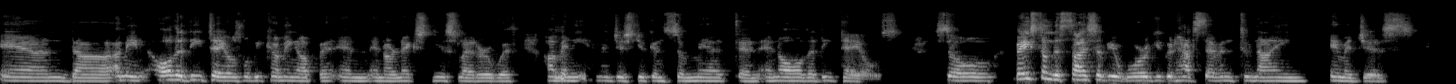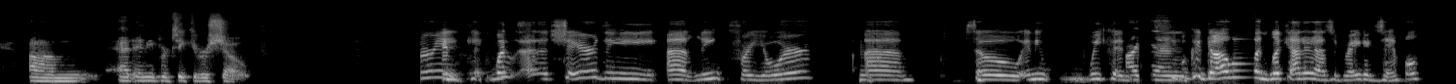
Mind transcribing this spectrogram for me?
and uh, I mean, all the details will be coming up in, in our next newsletter with how many images you can submit and, and all the details. So based on the size of your work, you could have seven to nine images um, at any particular show. Marie, And can what- you uh, share the uh, link for your, um, so any, we could, can, people could go and look at it as a great example?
